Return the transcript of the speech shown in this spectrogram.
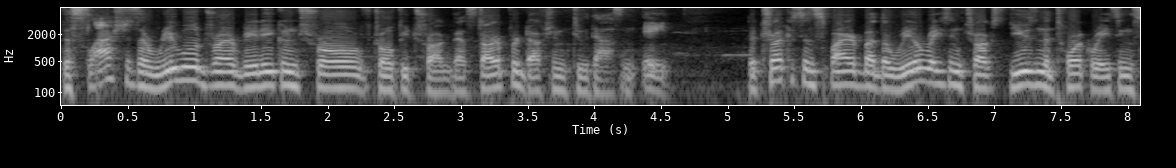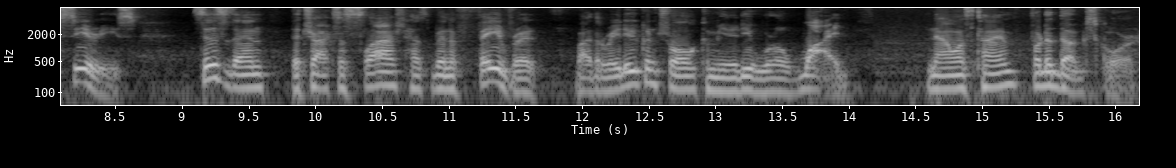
The Slash is a rear-wheel drive radio control trophy truck that started production in 2008. The truck is inspired by the real racing trucks used in the TORC Racing series. Since then, the Traxxas Slash has been a favorite by the radio control community worldwide. Now it's time for the Doug score.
